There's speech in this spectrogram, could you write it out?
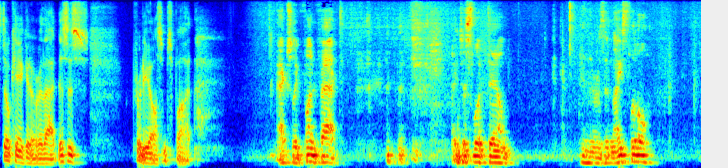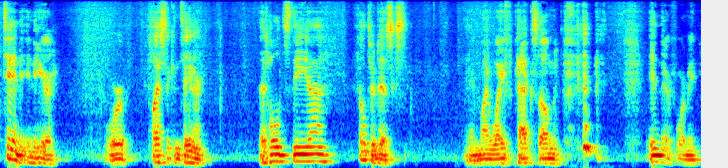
Still can't get over that. This is pretty awesome spot. Actually, fun fact. I just looked down and there was a nice little tin in here or plastic container that holds the uh, filter discs. And my wife packed some in there for me.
